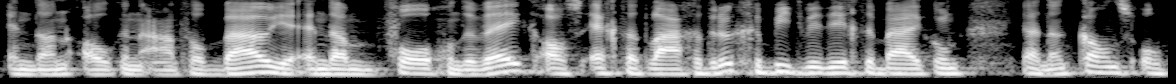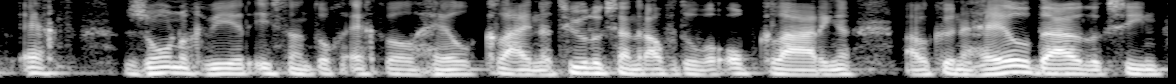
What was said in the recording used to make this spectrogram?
En dan ook een aantal buien. En dan volgende week, als echt dat lage drukgebied weer dichterbij komt, ja, dan kans op echt zonnig weer is dan toch echt wel heel klein. Natuurlijk zijn er af en toe wel opklaringen. Maar we kunnen heel duidelijk zien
